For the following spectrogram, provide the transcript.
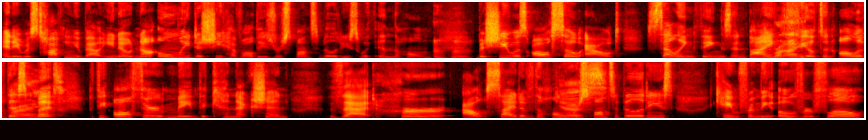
and it was talking about, you know, not only does she have all these responsibilities within the home, mm-hmm. but she was also out selling things and buying Right. fields and all of this. Right. But but the author made the connection that her outside of the home Yes. responsibilities came from the overflow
